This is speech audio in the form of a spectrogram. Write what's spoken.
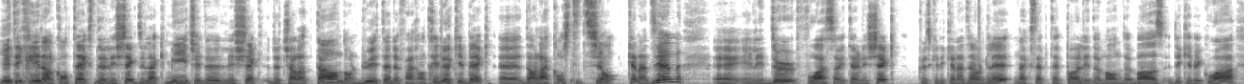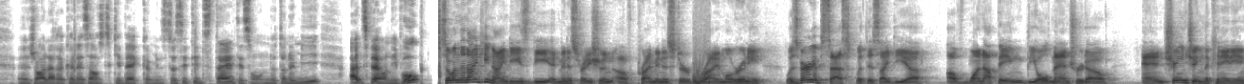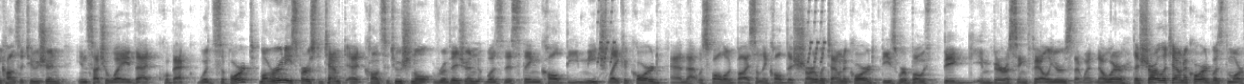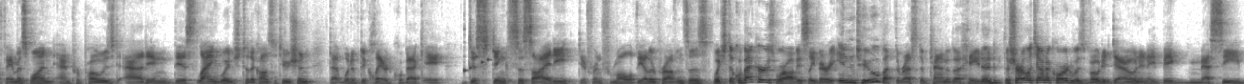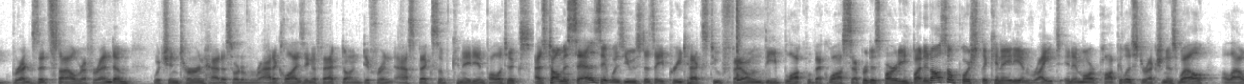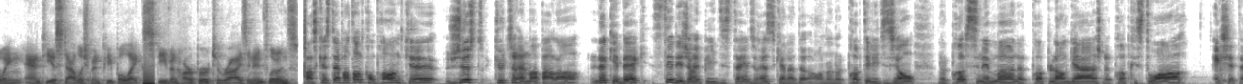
Il a été créé dans le contexte de l'échec du lac Meach et de l'échec de Charlottetown, dont le but était de faire rentrer le Québec euh, dans la Constitution canadienne. Euh, et les deux fois, ça a été un échec puisque les Canadiens anglais n'acceptaient pas les demandes de base des Québécois, euh, genre la reconnaissance du Québec comme une société distincte et son autonomie à différents niveaux. So in the 1990s, the administration of Prime Minister Brian Mulroney was very obsessed with this idea of one-upping the old man Trudeau and changing the Canadian Constitution in such a way that Quebec would support. Mulroney's first attempt at constitutional revision was this thing called the Meech Lake Accord, and that was followed by something called the Charlottetown Accord. These were both big, embarrassing failures that went nowhere. The Charlottetown Accord was the more famous one and proposed adding this language to the Constitution that would have declared Quebec a distinct society, different from all of the other provinces, which the Quebecers were obviously very into, but the rest of Canada hated. The Charlottetown Accord was voted down in a big, messy Brexit style referendum, which in turn had a sort of radicalizing effect on different aspects of Canadian politics. As Thomas says, it was used as a pretext to found the Bloc Québécois Separatist Party, but it also pushed the Canadian right in a more populist direction as well, allowing anti-establishment people like Stephen Harper to rise in influence. Parce que c'est important de comprendre que, juste culturellement parlant, le Québec, c'est déjà un pays distinct du reste du Canada. On a notre propre télévision, notre propre cinéma, notre propre langage, notre propre histoire etc.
